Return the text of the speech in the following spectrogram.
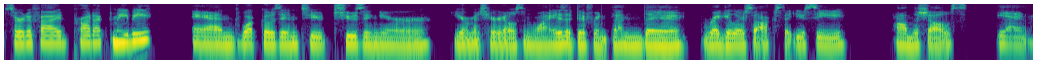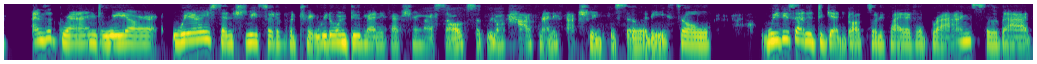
certified product maybe and what goes into choosing your your materials and why is it different than the regular socks that you see on the shelves? Yeah as a brand, we are, we're essentially sort of a trade. We don't do manufacturing ourselves. So we don't have manufacturing facility. So we decided to get GOTS certified as a brand so that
